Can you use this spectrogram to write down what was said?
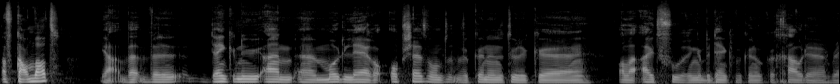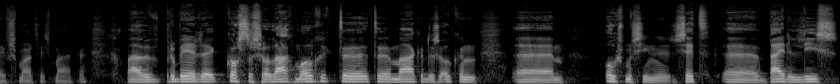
Of kan dat? Ja, we, we denken nu aan uh, modulaire opzet, want we kunnen natuurlijk uh, alle uitvoeringen bedenken. We kunnen ook een gouden Rave Smart maken. Maar we proberen de kosten zo laag mogelijk te, te maken. Dus ook een um, oogstmachine zit uh, bij de lease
